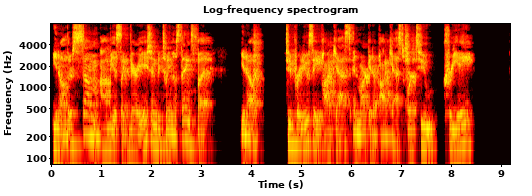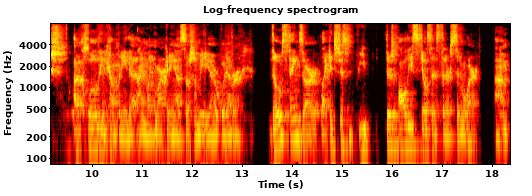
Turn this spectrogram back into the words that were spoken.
you know, there's some obvious like variation between those things, but you know, to produce a podcast and market a podcast or to create a clothing company that I'm like marketing on social media or whatever, those things are like it's just you, there's all these skill sets that are similar, um,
